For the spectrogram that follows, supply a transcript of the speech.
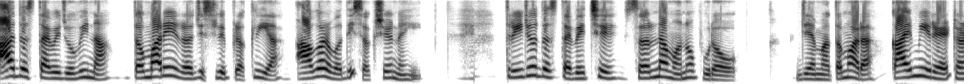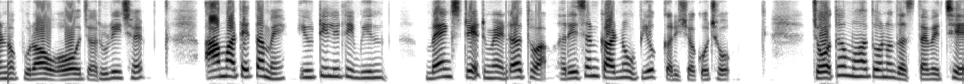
આ દસ્તાવેજો વિના તમારી રજિસ્ટ્રી પ્રક્રિયા આગળ વધી શકશે નહીં. ત્રીજો દસ્તાવેજ છે સરનામાનો પુરાવો. જેમાં તમારા કાયમી રહેઠાણનો પુરાવો હોવો જરૂરી છે. આ માટે તમે યુટિલિટી બિલ, બેંક સ્ટેટમેન્ટ અથવા રેશન કાર્ડનો ઉપયોગ કરી શકો છો. ચોથો મહત્વનો દસ્તાવેજ છે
